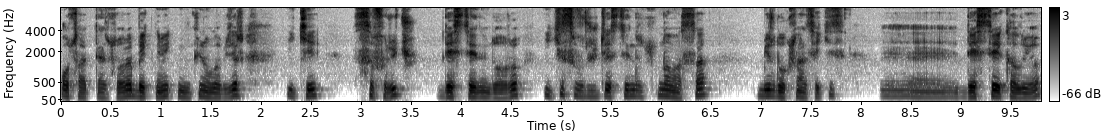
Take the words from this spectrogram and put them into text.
o saatten sonra beklemek mümkün olabilir. 2.03 desteğine doğru. 2.03 desteğinde tutunamazsa 1.98 e, desteği kalıyor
